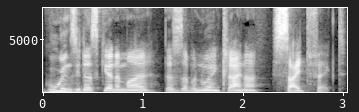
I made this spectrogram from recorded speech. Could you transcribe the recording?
Googeln Sie das gerne mal, das ist aber nur ein kleiner Side-Fact.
